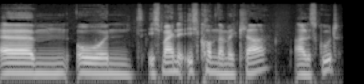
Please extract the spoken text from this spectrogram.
Ähm, und ich meine, ich komme damit klar. Alles gut.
